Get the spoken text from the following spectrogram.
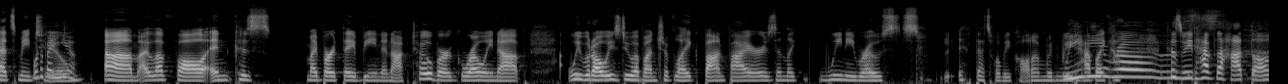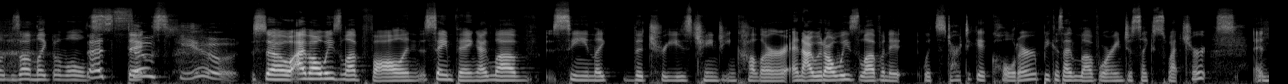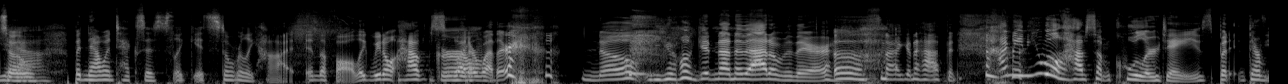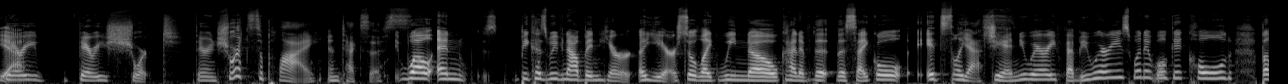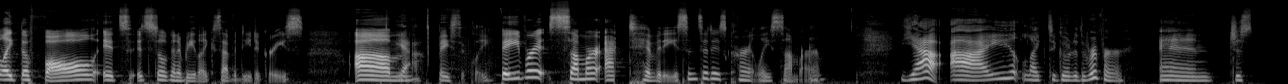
That's me What too. Um, I love fall, and because my birthday being in October, growing up, we would always do a bunch of like bonfires and like weenie roasts. That's what we called them when we'd have like because we'd have the hot dogs on like the little That's sticks. so cute. So I've always loved fall and same thing. I love seeing like the trees changing color and I would always love when it would start to get colder because I love wearing just like sweatshirts. And so but now in Texas like it's still really hot in the fall. Like we don't have sweater weather. No, you don't get none of that over there. It's not gonna happen. I mean, you will have some cooler days, but they're Yeah. very, very short. They're in short supply in Texas. well, and because we've now been here a year, so like we know kind of the the cycle. It's like Yes. January, February is when it will get cold, but like the fall, it's it's still going to be like 70 degrees. Um Yeah, basically. favorite summer activity since it is currently summer. Yeah, I like to go to the river and just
